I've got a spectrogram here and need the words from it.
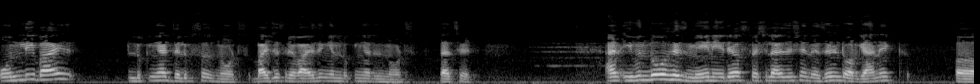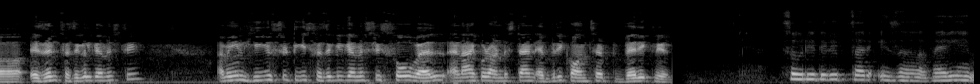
only by looking at Dilip sir's notes, by just revising and looking at his notes. That's it. And even though his main area of specialization isn't organic, uh, isn't physical chemistry, I mean, he used to teach physical chemistry so well, and I could understand every concept very clearly. Surya Dilip sir is a very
